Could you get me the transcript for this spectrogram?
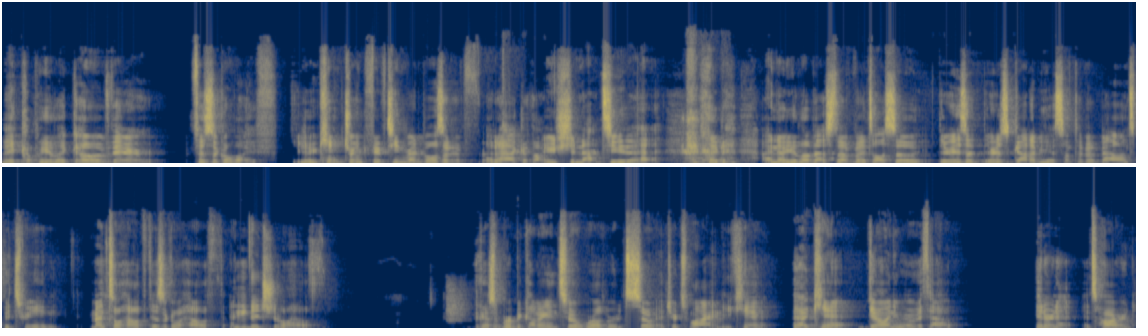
They completely let go of their physical life. You can't drink 15 Red Bulls at a, at a hackathon. You should not do that. like I know you love that stuff, but it's also there is a there's got to be a, some type of balance between mental health, physical health, and digital health. Because we're becoming into a world where it's so intertwined. You can't I can't go anywhere without internet. It's hard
